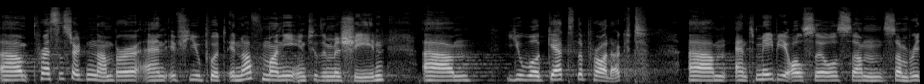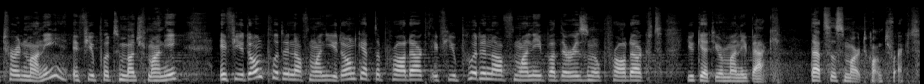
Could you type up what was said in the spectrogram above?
um, press a certain number and if you put enough money into the machine, um, you will get the product. Um, and maybe also some, some return money if you put too much money. If you don't put enough money, you don't get the product. If you put enough money but there is no product, you get your money back. That's a smart contract.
